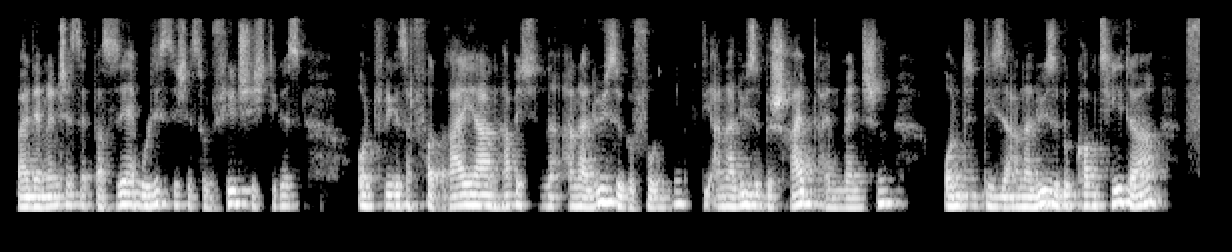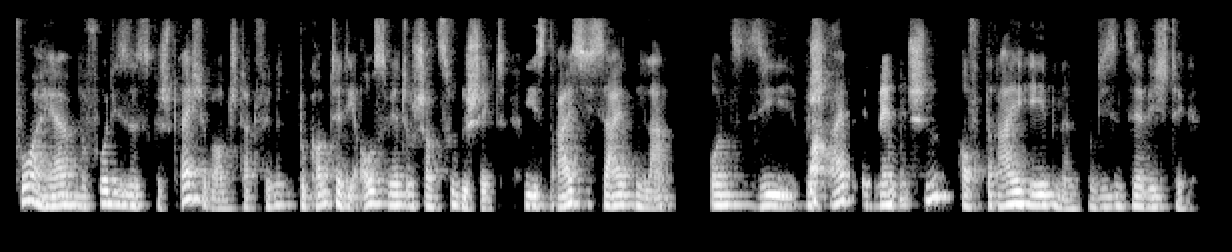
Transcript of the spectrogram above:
weil der Mensch ist etwas sehr Holistisches und Vielschichtiges. Und wie gesagt, vor drei Jahren habe ich eine Analyse gefunden. Die Analyse beschreibt einen Menschen und diese Analyse bekommt jeder vorher, bevor dieses Gespräch überhaupt stattfindet, bekommt er die Auswertung schon zugeschickt. Die ist 30 Seiten lang und sie beschreibt den Menschen auf drei Ebenen und die sind sehr wichtig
